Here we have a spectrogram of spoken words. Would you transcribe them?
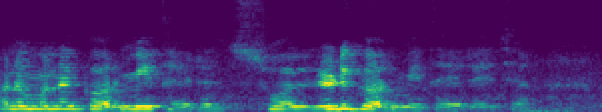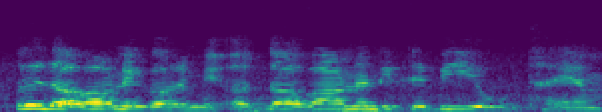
અને મને ગરમી થઈ રહી છે સોલિડ ગરમી થઈ રહી છે. બધી દવાઓની ગરમી દવાઓના લીધે બી એવું થાય એમ.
